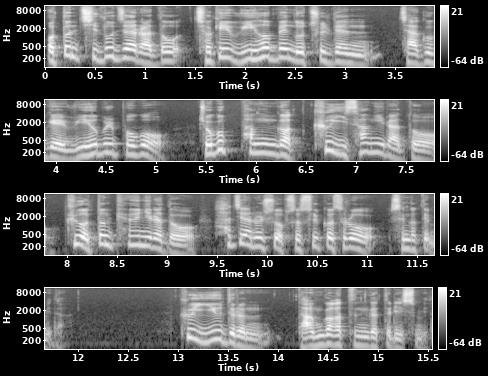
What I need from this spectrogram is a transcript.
어떤 지도자라도 적의 위협에 노출된 자국의 위협을 보고 조급한 것 그 이상이라도 그 어떤 표현이라도 하지 않을 수 없었을 것으로 생각됩니다. 그 이유들은 다음과 같은 것들이 있습니다.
